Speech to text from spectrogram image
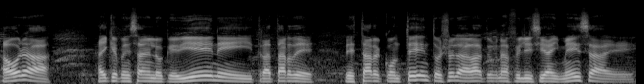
ahora hay que pensar en lo que viene y tratar de, de estar contento. Yo la verdad tengo una felicidad inmensa, eh,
